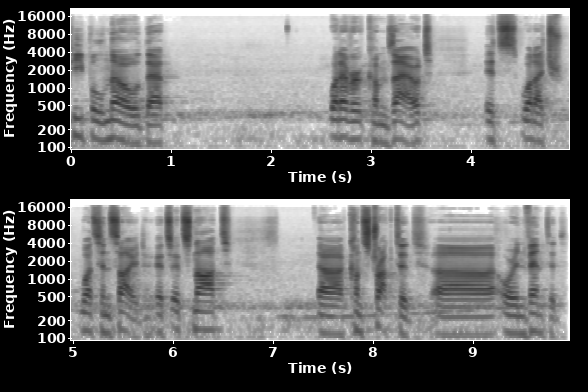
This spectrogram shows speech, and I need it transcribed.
people know that whatever comes out, it's what I what's inside. It's, it's not uh, constructed uh, or invented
